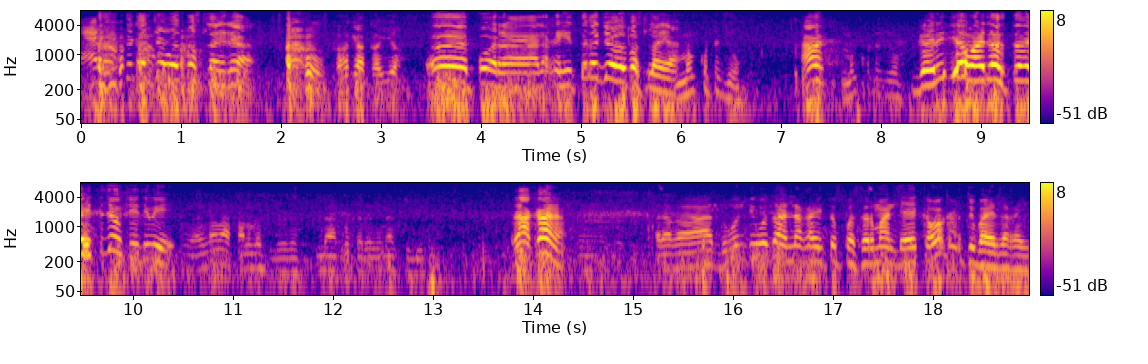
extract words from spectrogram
अरे इथं का जेवत बसलाय रे? का घ्या का या? ए पोरा आला का इथं का जेवत बसलाय? या? मग कुठे जेऊ? हा? मग कुठे जेऊ? घरी जेवायचं असतं का इथं जेवते तुम्ही. राखाला बसलो बी नसतं बी. राखा ना. अरे का दोन दिवस झाला का इथं पसर आहे. कवा काढतोय बाहेरला काही?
